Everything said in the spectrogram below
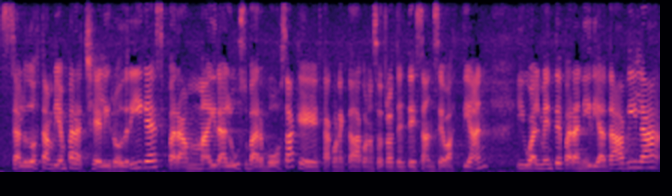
Saludos también para Cheli Rodríguez, para Mayra Luz Barbosa, que está conectada con nosotros desde San Sebastián. Igualmente para Nidia Dávila,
